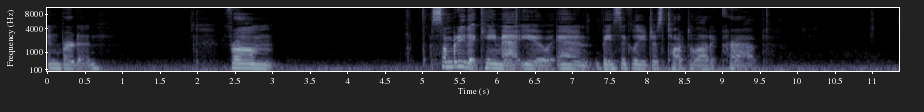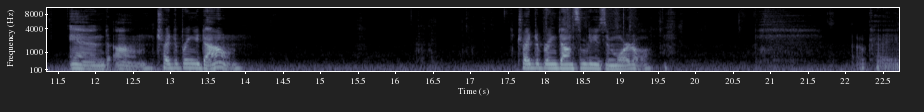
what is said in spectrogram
inverted. From somebody that came at you and basically just talked a lot of crap and um, tried to bring you down. Tried to bring down somebody who's immortal. Okay.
